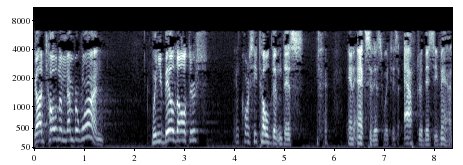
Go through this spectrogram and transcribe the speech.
God told them, number one, when you build altars, and of course He told them this in Exodus, which is after this event,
